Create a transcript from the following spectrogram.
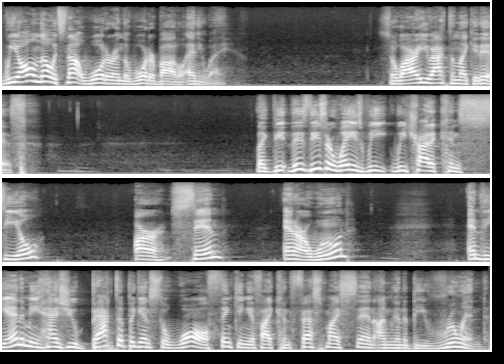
we all know it's not water in the water bottle anyway. So why are you acting like it is? like the, these, these are ways we, we try to conceal our sin and our wound. And the enemy has you backed up against the wall thinking if I confess my sin, I'm going to be ruined.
